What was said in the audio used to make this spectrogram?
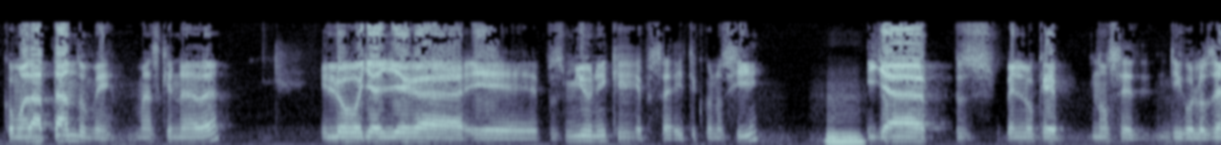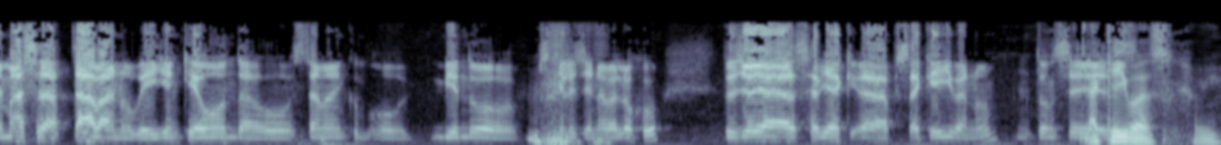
como adaptándome más que nada. Y luego ya llega eh, pues Múnich, que pues ahí te conocí, y ya pues ven lo que, no sé, digo, los demás se adaptaban o veían qué onda o estaban como viendo pues, qué les llenaba el ojo. Pues yo ya sabía que, ah, pues, a qué iba, ¿no? Entonces, ¿A qué ibas, Javi?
